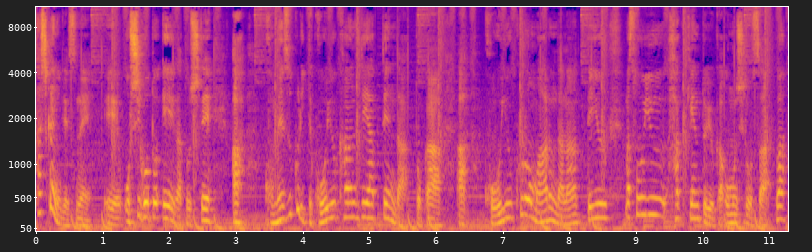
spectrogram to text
確かにですね、えー、お仕事映画としてあ米作りってこういう感じでやってんだとかあこういう苦労もあるんだなっていう、まあ、そういう発見というか面白さは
